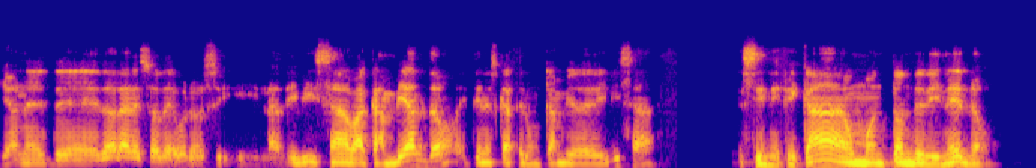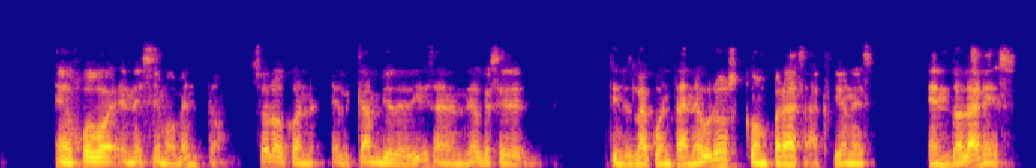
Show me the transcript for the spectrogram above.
millones de dólares o de euros y la divisa va cambiando y tienes que hacer un cambio de divisa, significa un montón de dinero en juego en ese momento. Solo con el cambio de divisa, que se, tienes la cuenta en euros, compras acciones en dólares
